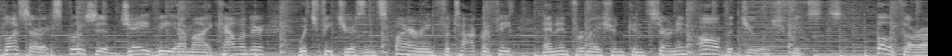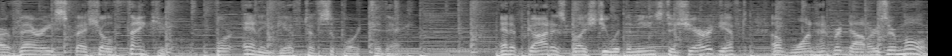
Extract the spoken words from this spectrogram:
Plus, our exclusive JVMI calendar, which features inspiring photography and information concerning all the Jewish feasts. Both are our very special thank you for any gift of support today. And if God has blessed you with the means to share a gift of $100 or more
